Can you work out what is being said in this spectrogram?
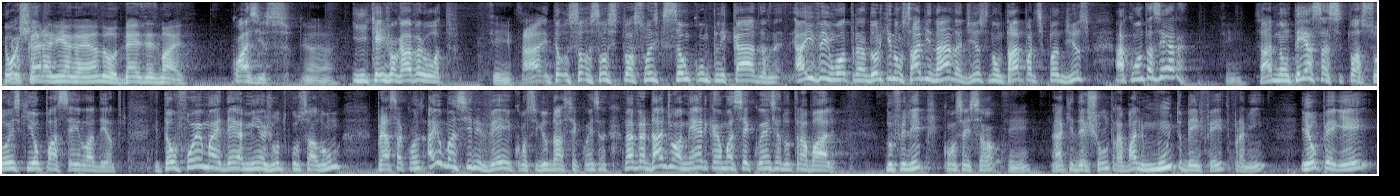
eu e achei... O cara vinha ganhando 10 vezes mais. Quase isso. É. E quem jogava era o outro. Sim. Tá? Então são, são situações que são complicadas. Né? Aí vem um outro treinador que não sabe nada disso, não está participando disso, a conta zera. Sim. Sabe? Não tem essas situações que eu passei lá dentro. Então foi uma ideia minha junto com o Salum para essa coisa. Aí o Mancini veio e conseguiu dar sequência. Na verdade, o América é uma sequência do trabalho do Felipe Conceição, né, que deixou um trabalho muito bem feito para mim. Eu peguei,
